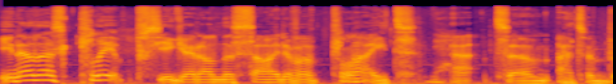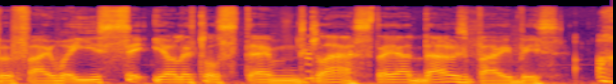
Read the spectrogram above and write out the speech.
you know those clips you get on the side of a plate at um, at a buffet where you sit your little stemmed glass they had those babies Of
